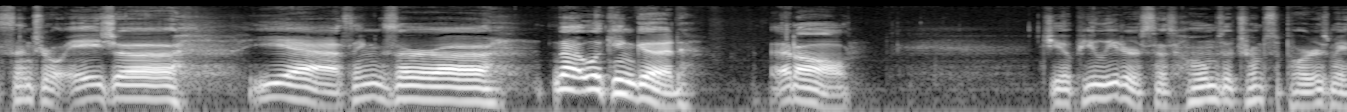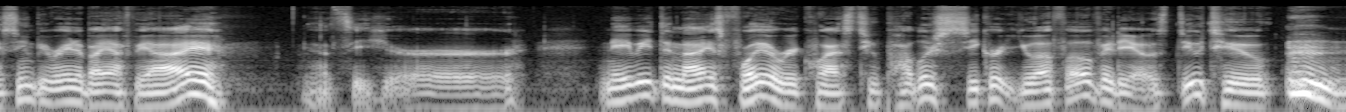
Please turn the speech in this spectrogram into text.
Central Asia, yeah, things are uh, not looking good at all. GOP leader says homes of Trump supporters may soon be raided by FBI. Let's see here. Navy denies FOIA request to publish secret UFO videos due to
